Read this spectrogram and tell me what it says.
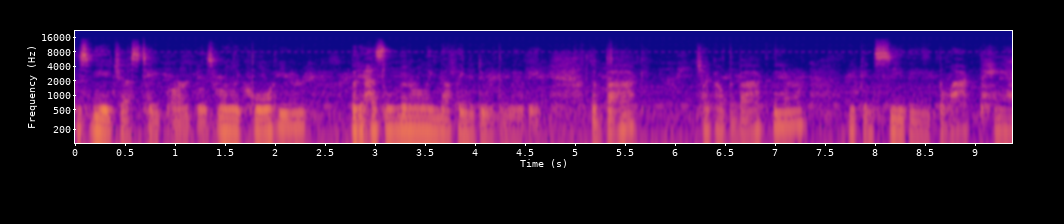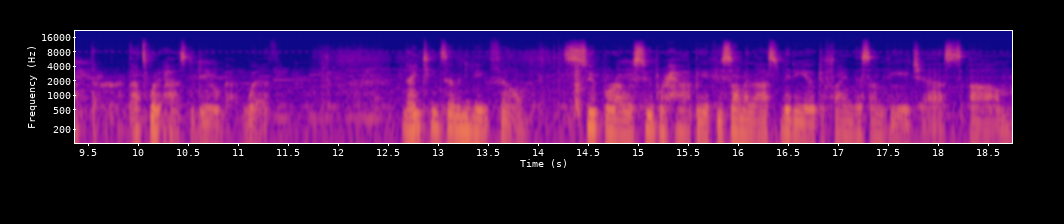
this VHS tape art is really cool here, but it has literally nothing to do with the movie. The back, check out the back there. You can see the Black Panther. That's what it has to do with. 1978 film. Super, I was super happy if you saw my last video to find this on VHS um,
